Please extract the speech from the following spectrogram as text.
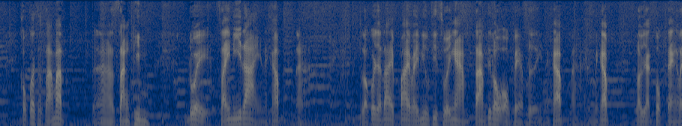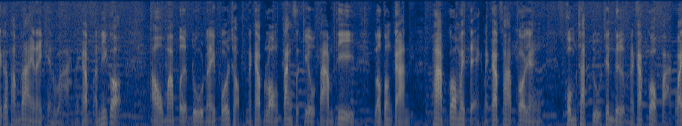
40เขาก็จะสามารถอ่าสั่งพิมพ์ด้วยไซส์นี้ได้นะครับอ่า เราก็จะได้ป้ายไวนิลที่สวยงามตามที่เราออกแบบเลยนะครับเห็นไหมครับ เราอยากตกแต่งอะไรก็ทำได้ใน Canva นะครับ อันนี้ก็เอามาเปิดดูใน Photoshop นะครับ ลองตั้งสเกลตามที่เราต้องการ ภาพก็ไม่แตกนะครับ ภาพก็ยังคมชัดอยู่เช่นเดิมนะครับ ก็ฝากไว้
